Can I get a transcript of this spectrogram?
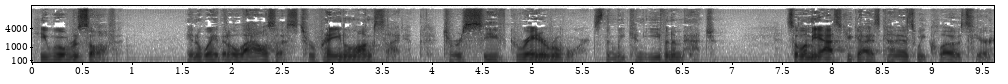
he will resolve it in a way that allows us to reign alongside Him, to receive greater rewards than we can even imagine. So let me ask you guys, kind of as we close here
